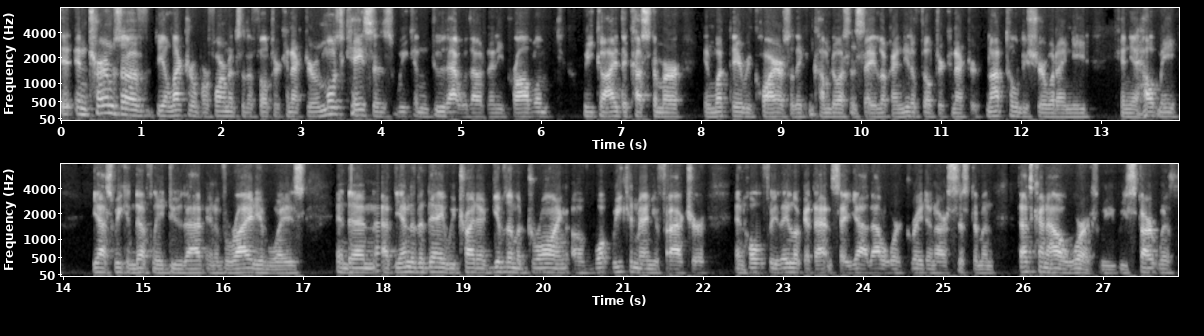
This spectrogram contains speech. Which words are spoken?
In terms of the electrical performance of the filter connector, in most cases, we can do that without any problem. We guide the customer in what they require so they can come to us and say, Look, I need a filter connector. Not totally sure what I need. Can you help me? Yes, we can definitely do that in a variety of ways. And then at the end of the day, we try to give them a drawing of what we can manufacture. And hopefully they look at that and say, yeah, that'll work great in our system. And that's kind of how it works. We, we start with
